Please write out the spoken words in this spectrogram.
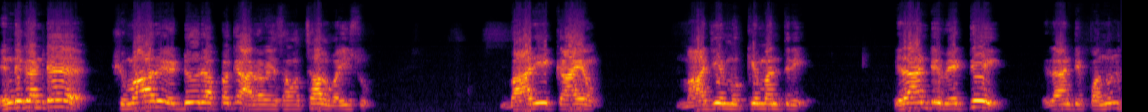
ఎందుకంటే సుమారు యడ్యూరప్పకి అరవై సంవత్సరాల వయసు. భారీ కాయం. మాజీ ముఖ్యమంత్రి. ఇలాంటి వ్యక్తి ఇలాంటి పనులు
